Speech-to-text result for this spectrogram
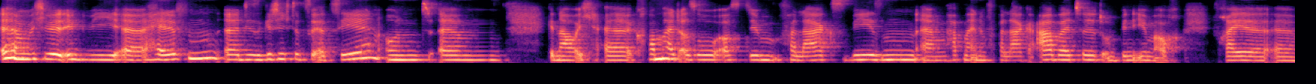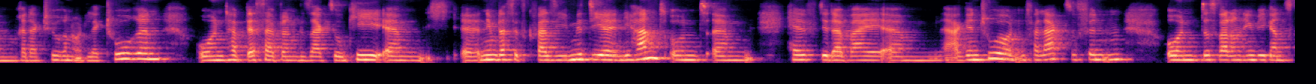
Ähm, ich will irgendwie äh, helfen, äh, diese Geschichte zu erzählen. Und ähm, genau, ich äh, komme halt also aus dem Verlagswesen, ähm, habe mal in einem Verlag gearbeitet und bin eben auch freie ähm, Redakteurin und Lektorin und habe deshalb dann gesagt, so okay, ähm, ich äh, nehme das jetzt quasi mit dir in die Hand und ähm, helfe dir dabei, ähm, eine Agentur und einen Verlag zu finden. Und das war dann irgendwie ganz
